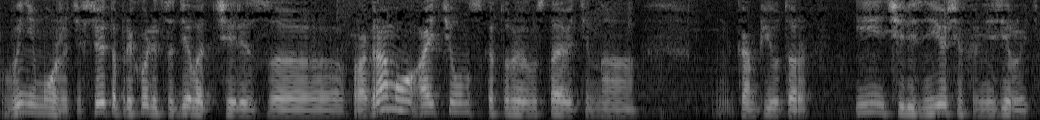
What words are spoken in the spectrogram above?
вы не можете. Все это приходится делать через э, программу iTunes, которую вы ставите на компьютер, и через нее синхронизируете.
